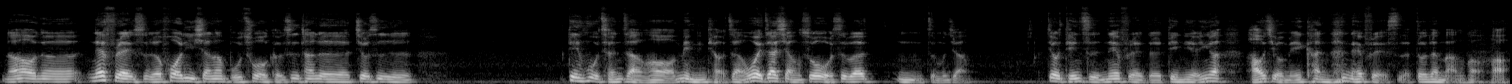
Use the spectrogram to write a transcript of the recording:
然后呢，Netflix 的获利相当不错，可是它的就是订户成长哦，面临挑战。我也在想说，我是不是嗯，怎么讲，就停止 Netflix 的订阅，因为好久没看 Netflix 了，都在忙哈，好。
